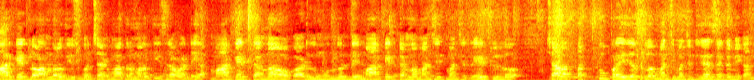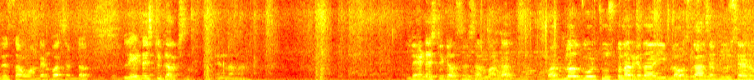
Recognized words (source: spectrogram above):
మార్కెట్లో అందరూ తీసుకొచ్చాక మాత్రం మనం తీసుకురావండి. మార్కెట్ కన్నా ఒక అడుగు ముందుండి మార్కెట్ కన్నా మంచి మంచి రేట్లలో చాలా తక్కువ ప్రైజెస్లో మంచి మంచి డిజైన్స్ అయితే మీకు అందిస్తాము హండ్రెడ్ పర్సెంట్ లేటెస్ట్ కలెక్షన్ ఏందన్నా లేటెస్ట్ కలెక్షన్స్ అనమాట వర్క్ బ్లౌజ్ కూడా చూసుకున్నారు కదా ఈ బ్లౌజ్ కాన్సెప్ట్ చూశారు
